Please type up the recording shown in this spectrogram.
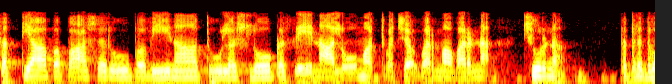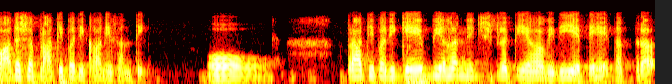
सत्यापपाशरूपवीणातूलश्लोकसेनालोमत्वच वर्म वर्ण चूर्ण तत्र द्वादशप्रातिपदिकानि सन्ति। ओ। प्रातिपदिकेभ्यः निच् प्रत्ययः विधीयते तत्र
